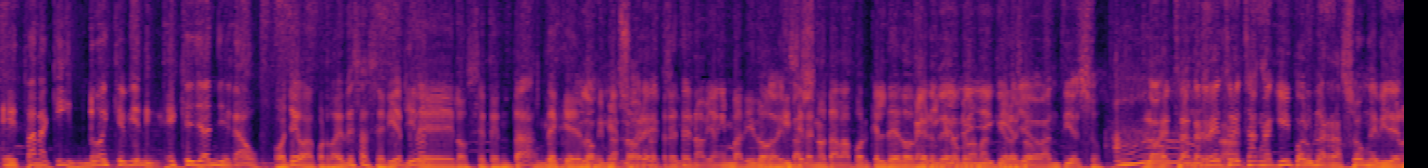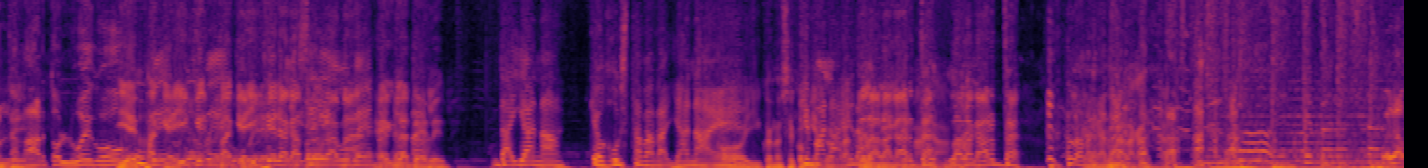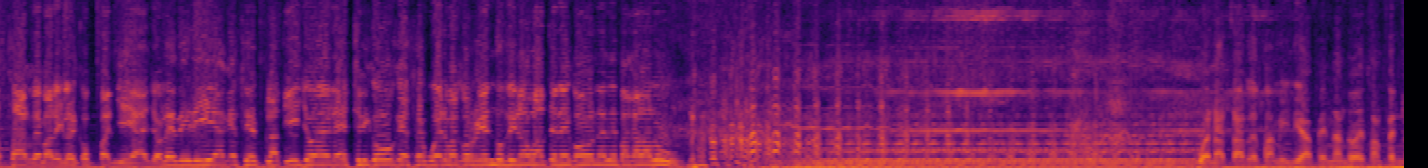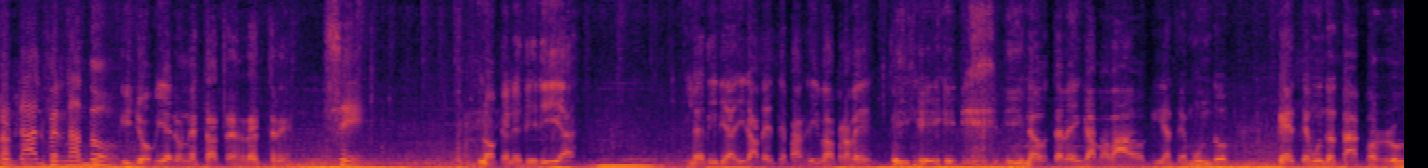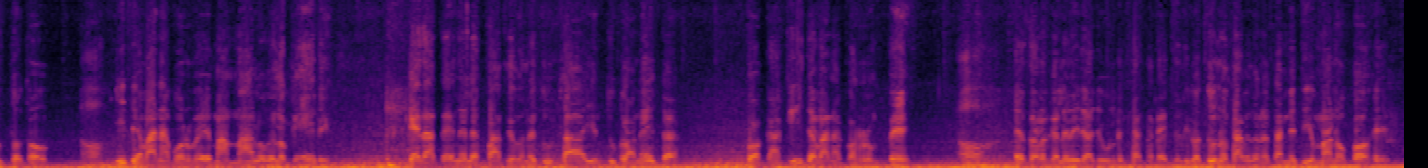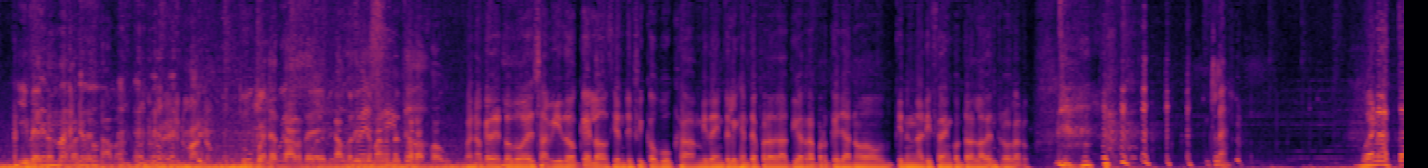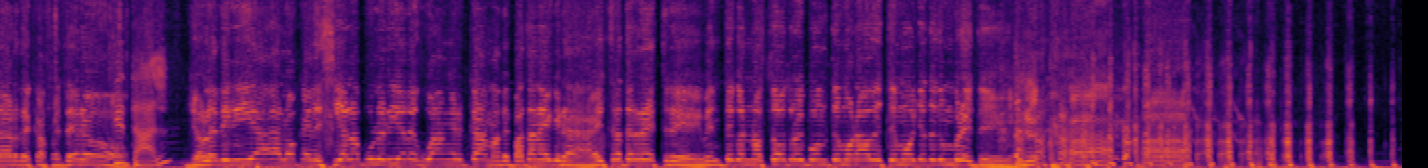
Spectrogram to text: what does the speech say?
Están aquí, no es que vienen, es que ya han llegado. Oye, ¿os acordáis de esa serie Llevan- de los 70? Hombre, de que los los, invasores, extraterrestres sí. no habían invadido Los y se les notaba porque el dedo de El dedo lo llevaban meñique lo tieso. llevaban tieso. Ah. Los extraterrestres están aquí por una razón Y los evidente. lagartos luego. Y es para que Iker, V, pa' que programa en la tele. Diana, que os gustaba Diana, ¿eh? Ay, cuando se Qué ratones. La qué lagarta, la lagarta. Una lagarta. Buenas tardes, Marilo y compañía. Yo le diría que si el platillo es eléctrico, que se vuelva corriendo si no va a tener cojones de pagar la luz. Buenas tardes familia, Fernando de San ¿Qué Fernando. tal, Fernando? Y yo viera un extraterrestre, Sí. lo que le diría le diría, ir a vete para arriba otra vez y, no te venga para abajo aquí a este mundo, que este mundo está corrupto todo Oh. y te van a volver más malo de lo que eres. Quédate en el espacio donde tú estás y en tu planeta, porque aquí te van a corromper. Oh. Eso es lo que le diría yo a un extraterrestre. Digo, tú no sabes dónde estás metido, hermano, coge y vete estaba. Buenas tardes, capricho mano en el corazón. Bueno, que de todo es sabido que los científicos buscan vida inteligente fuera de la Tierra porque ya no tienen narices de encontrarla dentro, claro. claro. Buenas tardes, cafetero. ¿Qué tal? Yo le diría lo que decía la pulería de Juan Ercama de Pata Negra, extraterrestre, vente con nosotros y ponte morado de este mollate de un brete.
